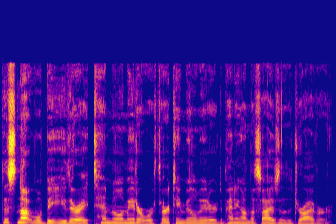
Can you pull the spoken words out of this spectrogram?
This nut will be either a 10mm or 13mm depending on the size of the driver.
